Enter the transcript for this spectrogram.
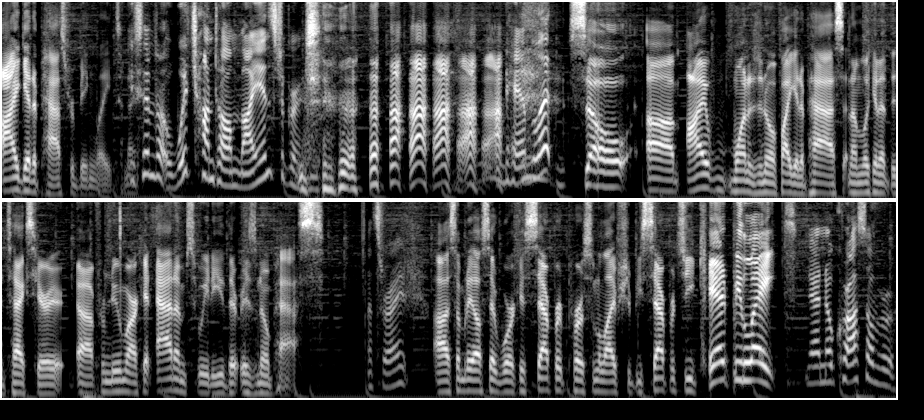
I get a pass for being late tonight. You sent a witch hunt on my Instagram. it. So um, I wanted to know if I get a pass, and I'm looking at the text here uh, from Newmarket. Adam, sweetie, there is no pass. That's right. Uh, somebody else said work is separate, personal life should be separate, so you can't be late. Yeah, no crossover.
